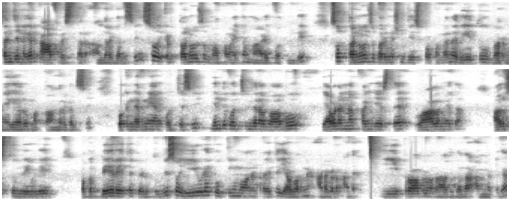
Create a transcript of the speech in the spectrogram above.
సంజయ్ నగర్కి ఆఫర్ ఇస్తారు అందరు కలిసి. సో ఇక్కడ తనూజ్ ముఖం అయితే మాడిపోతుంది. సో తనూజ్ పర్మిషన్ తీసుకోకుండానే రీతు భరణి గారు మొత్తం అందరు కలిసి ఒక నిర్ణయానికి వచ్చేసి ఎందుకు వచ్చిందిరా బాబు? ఎవడన్నా పని చేస్తే వాళ్ళ మీద అరుస్తుంది ఈవిడి. ఒక పేరు అయితే పెడుతుంది. సో ఈవిడే కుకింగ్ మానిటర్ అయితే ఎవరిని అడగడం అదే ఈ ప్రాబ్లం రాదు కదా అన్నట్టుగా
